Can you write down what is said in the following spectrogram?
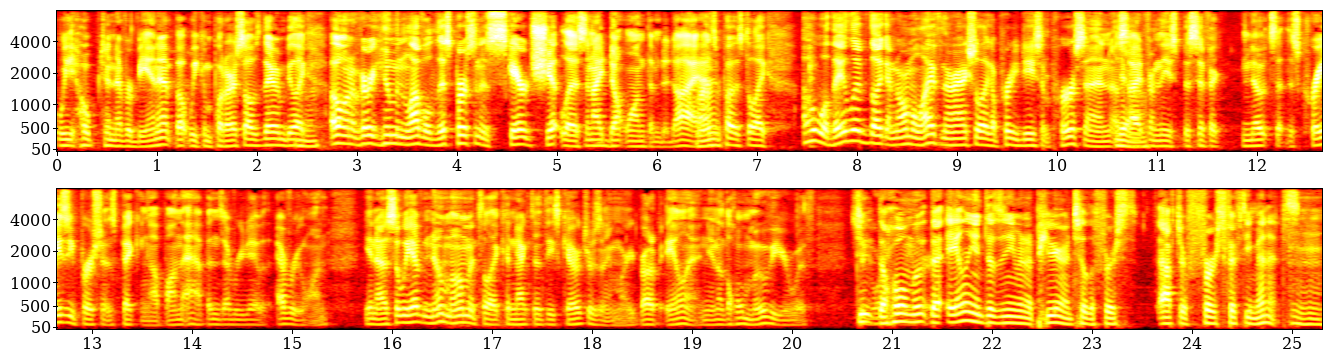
We hope to never be in it, but we can put ourselves there and be like, Mm-hmm. oh, on a very human level, this person is scared shitless, and I don't want them to die, as opposed to like, oh, well, they lived like a normal life, and they're actually like a pretty decent person, aside Yeah. from these specific notes that this crazy person is picking up on that happens every day with everyone. You know, so we have no moment to like connect with these characters anymore. You brought up Alien, you know, the whole movie you're with. Dude, the whole movie, the alien doesn't even appear until the first after first 50 minutes. Mhm.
